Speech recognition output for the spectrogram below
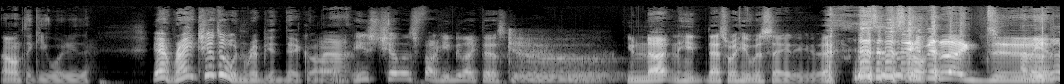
I don't think he would either. yeah, right. Geodude wouldn't rip your dick off. Nah. He's chill as fuck. He'd be like this. You nut, and he—that's what he would say to you. He'd be like, dude. I mean,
